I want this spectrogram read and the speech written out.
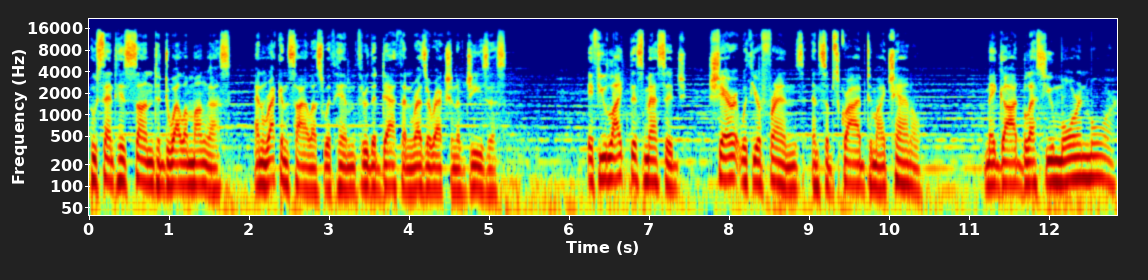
who sent his Son to dwell among us and reconcile us with him through the death and resurrection of Jesus. If you like this message, share it with your friends, and subscribe to my channel. May God bless you more and more.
